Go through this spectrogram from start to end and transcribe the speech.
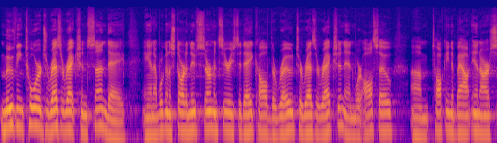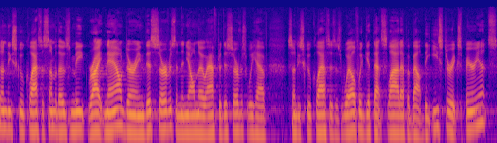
moving towards resurrection sunday. And uh, we're going to start a new sermon series today called the road to resurrection. And we're also um, talking about in our sunday school classes some of those meet right now during this service. And then y'all know after this service we have Sunday school classes as well. If we get that slide up about the Easter experience,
